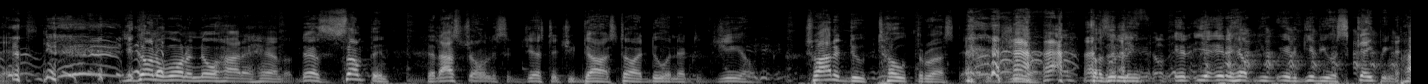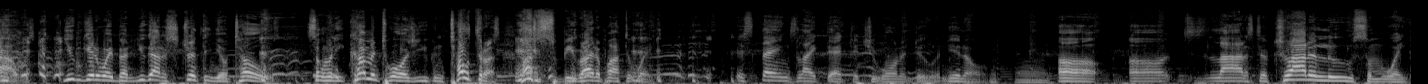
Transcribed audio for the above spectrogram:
next. You're going to want to know how to handle. There's something that I strongly suggest that you start doing at the gym. Try to do toe thrust at the gym. Because it'll, it, yeah, it'll help you, it'll give you escaping powers. You can get away better. You got to strengthen your toes. So when he coming towards you, you can toe thrust. Hush, be right up out the way. It's things like that that you want to do. And, you know, uh, uh, a lot of stuff. Try to lose some weight.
